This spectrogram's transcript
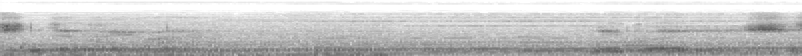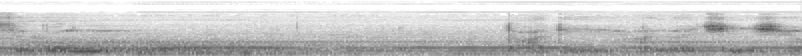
清晨黑暗玫瑰吸收光芒大地暗然清香。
